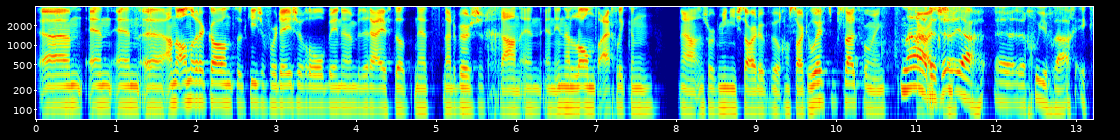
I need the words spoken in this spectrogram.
Um, en en uh, aan de andere kant het kiezen voor deze rol binnen een bedrijf dat net naar de beurs is gegaan en, en in een land eigenlijk een nou, een soort mini-startup wil gaan starten. Hoe heeft de besluitvorming? Nou, dat is, uh, ja, uh, goede vraag. Ik,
